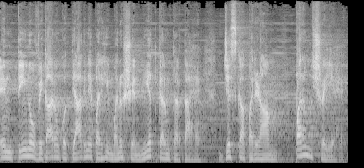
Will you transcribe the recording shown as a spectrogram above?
इन तीनों विकारों को त्यागने पर ही मनुष्य नियत कर्म करता है, जिसका परिणाम परम श्रेय है।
